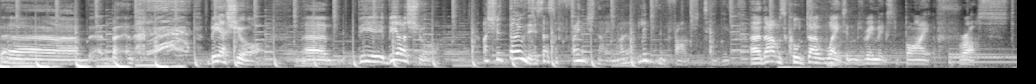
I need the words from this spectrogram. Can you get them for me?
uh, Biachur. Uh, Biachur. I should know this. That's a French name. I- I've lived in France for 10 years. Uh, that was called Don't Wait and it was remixed by Frost.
